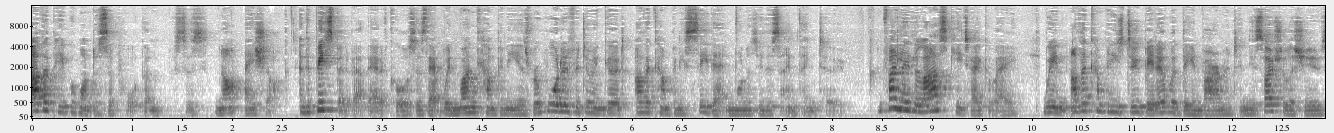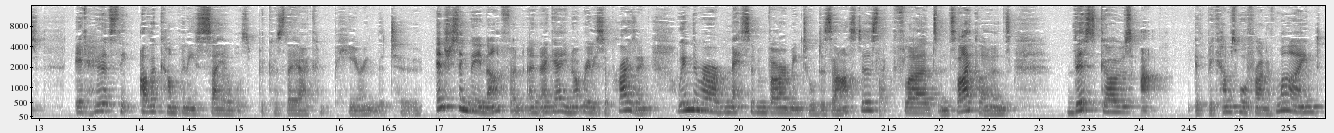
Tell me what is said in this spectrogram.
other people want to support them. This is not a shock. And the best bit about that, of course, is that when one company is rewarded for doing good, other companies see that and want to do the same thing too. And finally, the last key takeaway when other companies do better with the environment and their social issues, it hurts the other company's sales because they are comparing the two. Interestingly enough, and, and, again, not really surprising, when there are massive environmental disasters like floods and cyclones, this goes up. It becomes more front of mind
